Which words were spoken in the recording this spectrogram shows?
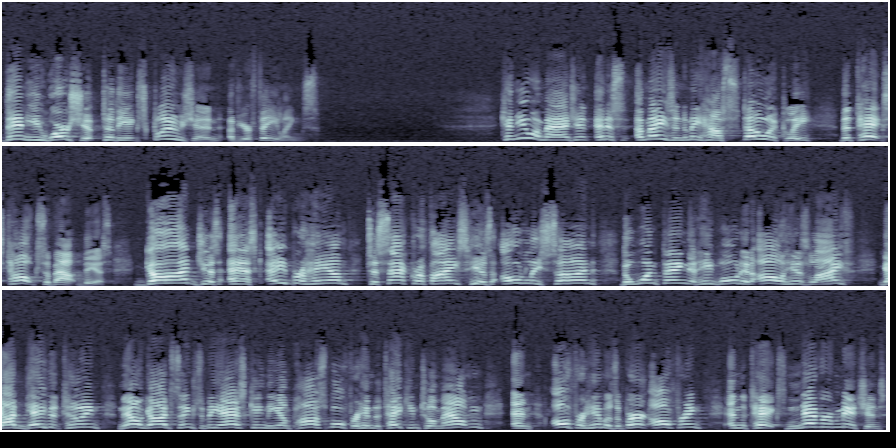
Then you worship to the exclusion of your feelings. Can you imagine? And it's amazing to me how stoically the text talks about this. God just asked Abraham to sacrifice his only son, the one thing that he wanted all his life. God gave it to him. Now God seems to be asking the impossible for him to take him to a mountain and offer him as a burnt offering. And the text never mentions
